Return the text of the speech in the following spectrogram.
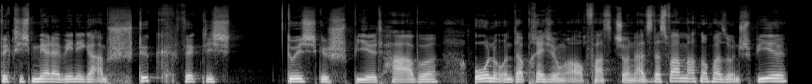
wirklich mehr oder weniger am Stück wirklich durchgespielt habe, ohne Unterbrechung auch fast schon. Also das war noch mal so ein Spiel,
